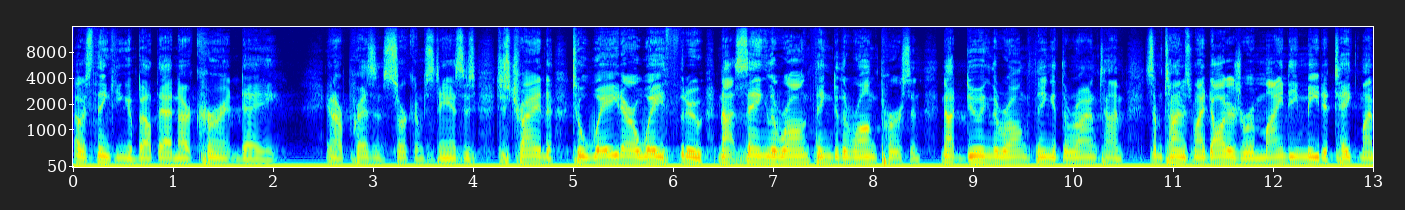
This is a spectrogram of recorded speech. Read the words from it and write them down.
I was thinking about that in our current day, in our present circumstances, just trying to, to wade our way through, not saying the wrong thing to the wrong person, not doing the wrong thing at the wrong time. Sometimes my daughters reminding me to take my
